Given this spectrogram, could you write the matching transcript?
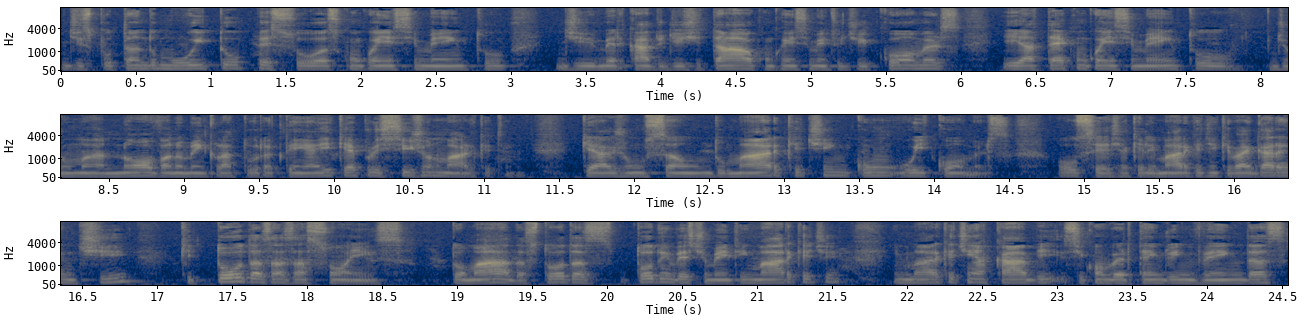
disputando muito pessoas com conhecimento de mercado digital, com conhecimento de e-commerce e até com conhecimento de uma nova nomenclatura que tem aí, que é precision marketing, que é a junção do marketing com o e-commerce, ou seja, aquele marketing que vai garantir que todas as ações tomadas, todas, todo investimento em marketing, em marketing acabe se convertendo em vendas,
